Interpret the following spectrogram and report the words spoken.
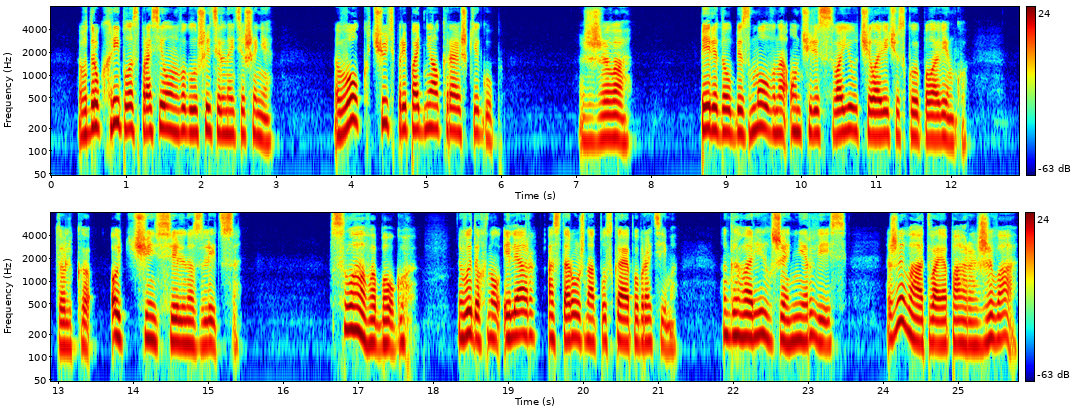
— вдруг хрипло спросил он в оглушительной тишине. Волк чуть приподнял краешки губ. «Жива», Передал безмолвно он через свою человеческую половинку. Только очень сильно злится. «Слава богу!» — выдохнул Иляр, осторожно отпуская побратима. «Говорил же, не рвись. Жива твоя пара, жива.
